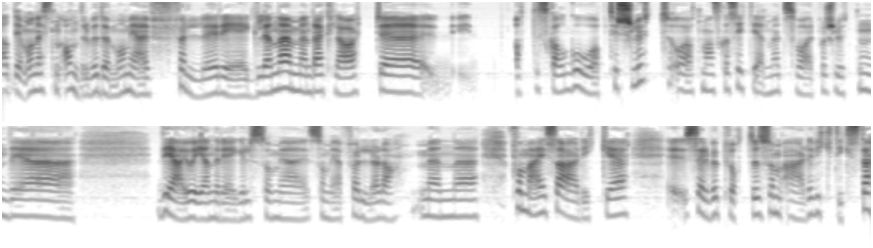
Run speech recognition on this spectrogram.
Ja, Det må nesten andre bedømme om jeg følger reglene, men det er klart eh, at det skal gå opp til slutt, og at man skal sitte igjen med et svar på slutten, det det er jo en regel som jeg, som jeg følger, da. Men uh, for meg så er det ikke uh, selve plottet som er det viktigste.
